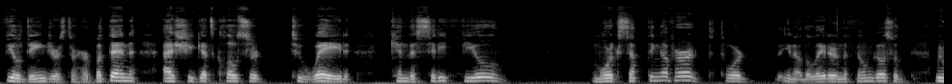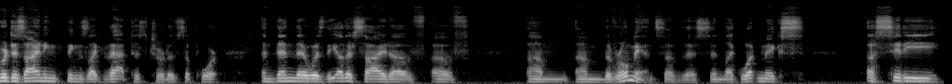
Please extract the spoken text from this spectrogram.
feel dangerous to her? But then as she gets closer to Wade, can the city feel more accepting of her toward you know the later in the film goes so we were designing things like that to sort of support and then there was the other side of of um, um, the romance of this and like what makes a city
